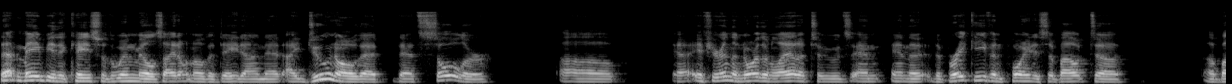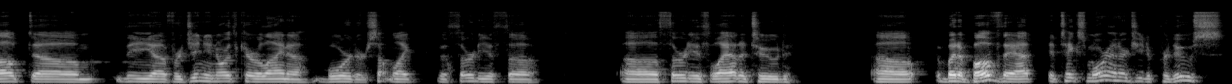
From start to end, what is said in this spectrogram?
That may be the case with windmills. I don't know the data on that. I do know that that solar, uh, if you're in the northern latitudes, and and the the break even point is about uh, about um, the uh, Virginia North Carolina border, something like the 30th uh, uh, 30th latitude. Uh, but above that, it takes more energy to produce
